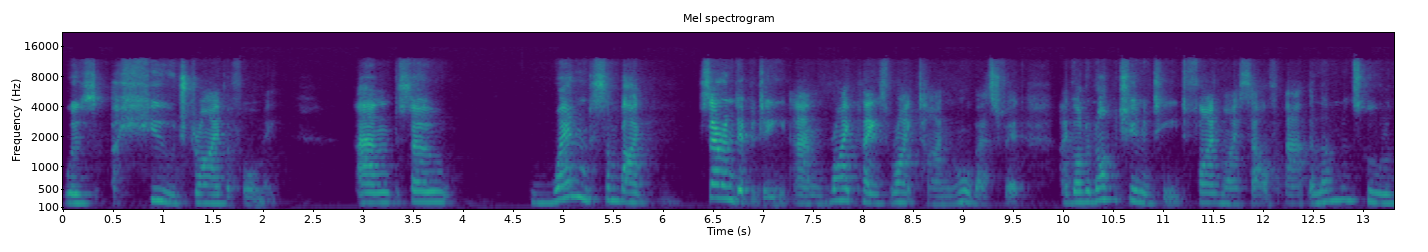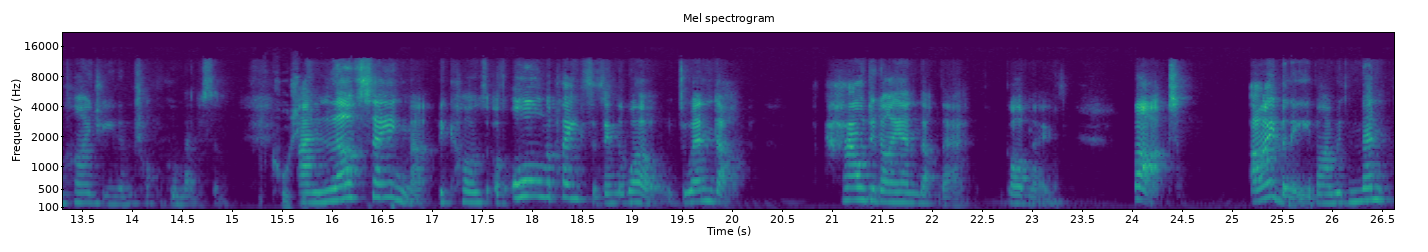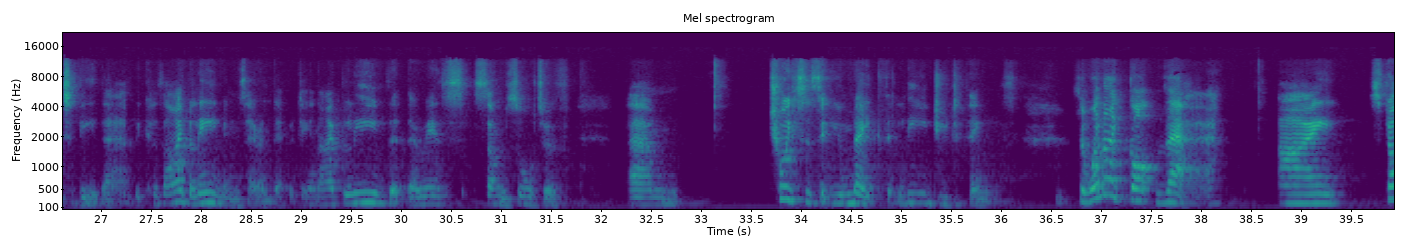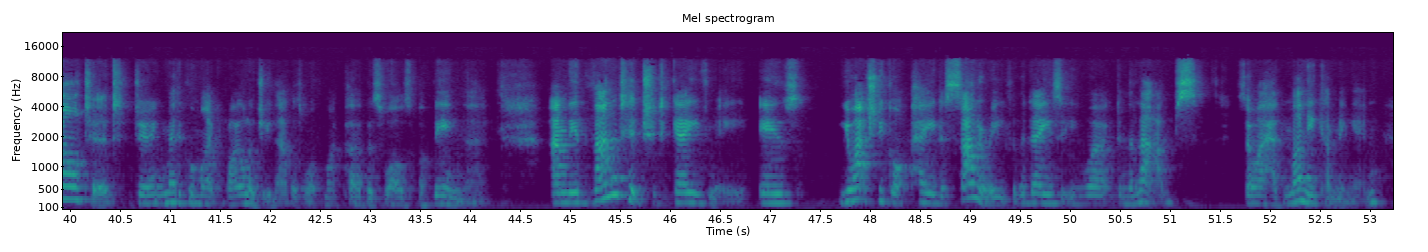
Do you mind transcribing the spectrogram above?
was a huge driver for me. And so when somebody, serendipity and right place, right time, and all the rest of it, I got an opportunity to find myself at the London School of Hygiene and Tropical Medicine. Of course, I did. love saying that because of all the places in the world to end up. How did I end up there? God knows. But I believe I was meant to be there because I believe in serendipity and I believe that there is some sort of um, choices that you make that lead you to things. So when I got there, I started doing medical microbiology. That was what my purpose was of being there. And the advantage it gave me is you actually got paid a salary for the days that you worked in the labs. So I had money coming in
